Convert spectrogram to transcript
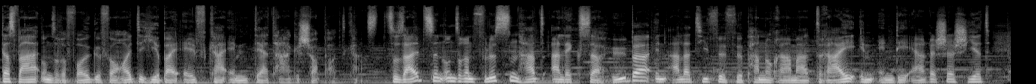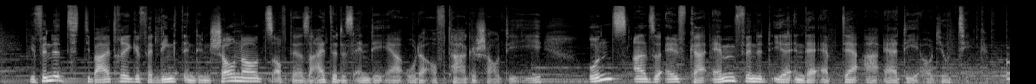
Das war unsere Folge für heute hier bei 11KM, der Tagesschau Podcast. Zu Salz in unseren Flüssen hat Alexa Höber in aller Tiefe für Panorama 3 im NDR recherchiert. Ihr findet die Beiträge verlinkt in den Show Notes auf der Seite des NDR oder auf tagesschau.de. Uns, also 11KM, findet ihr in der App der ARD Audiothek.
